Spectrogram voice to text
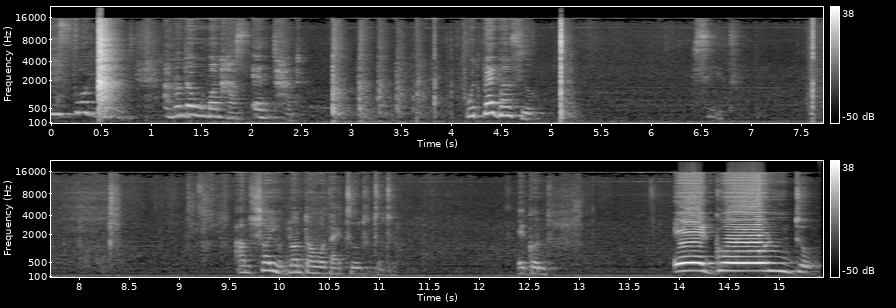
before you know it, another woman has entered with pregnancy. oh. See it. I'm sure you've not done what I told you to do. Egondo. Egondo.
